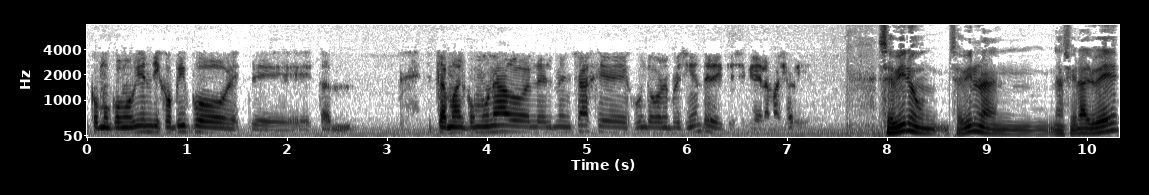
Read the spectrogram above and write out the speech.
como como bien dijo Pipo, este, están está malcomunado el, el mensaje junto con el presidente de que se quede la mayoría. Se viene, un, se viene una Nacional B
